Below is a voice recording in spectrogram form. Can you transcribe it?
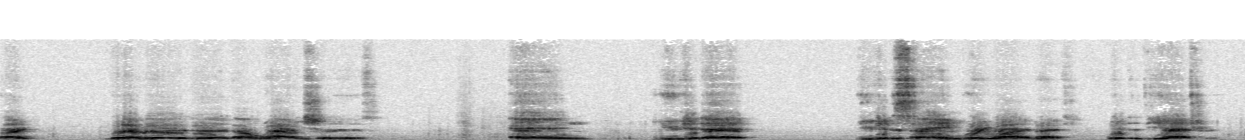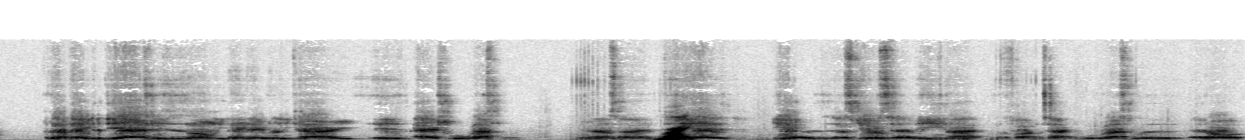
right? Whatever the, the, the Uncle Howdy shit is, and you get that, you get the same Bray Wyatt match with the theatrics. Because I think the theatrics is the only thing they really carry is actual wrestling. You know what I'm saying? Right. He has, he has a skill set, but he's not a fucking tactical wrestler at all.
